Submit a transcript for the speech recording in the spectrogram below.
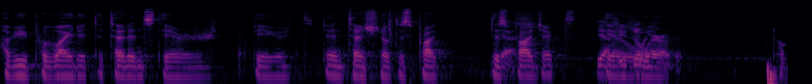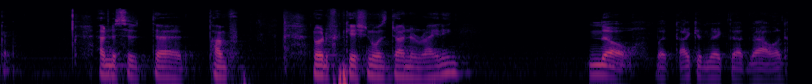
Have you provided the tenants their, their, the intention of this pro, this Yes. project? Yes, They're he's aware of it. Okay. And this is the conf- notification was done in writing? No, but I can make that valid.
